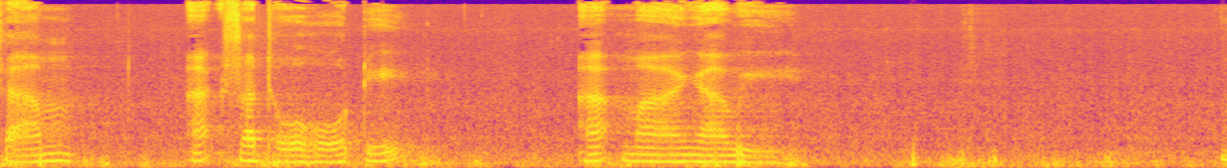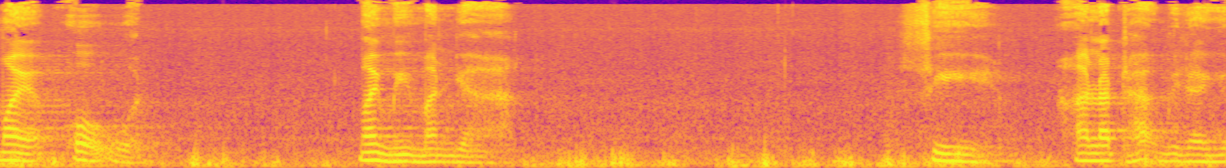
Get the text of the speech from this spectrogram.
สามอะสะโทโหติอะมายาวี ไม่โอ้อวด ไม่มีมัญญาสี่อารัฐวิดโย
